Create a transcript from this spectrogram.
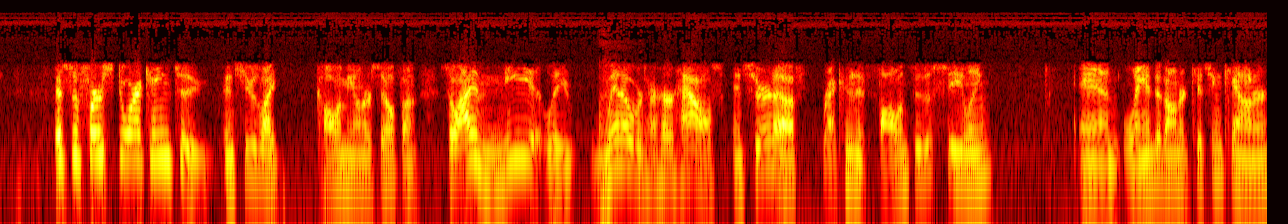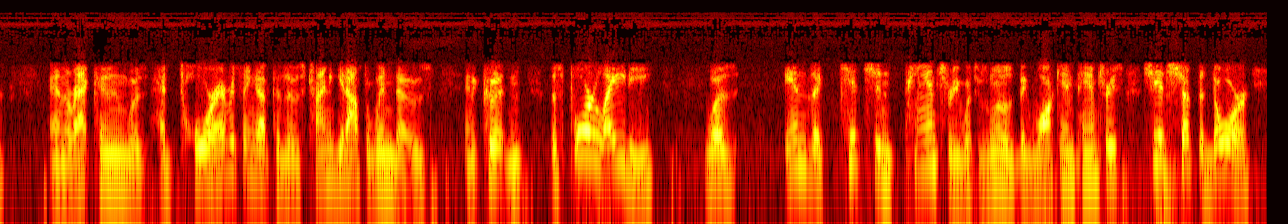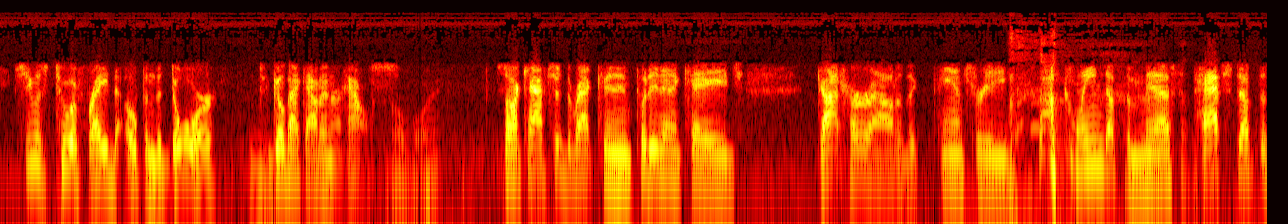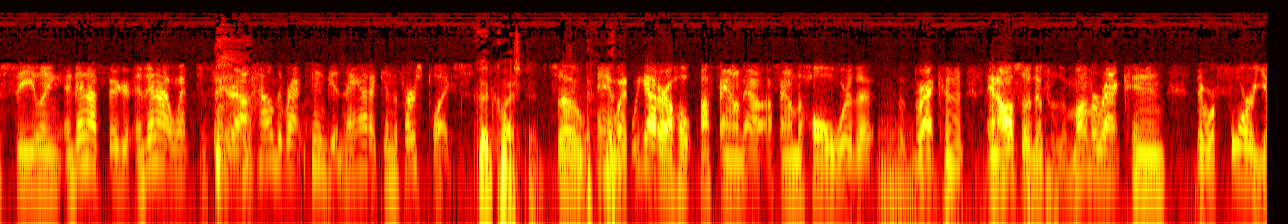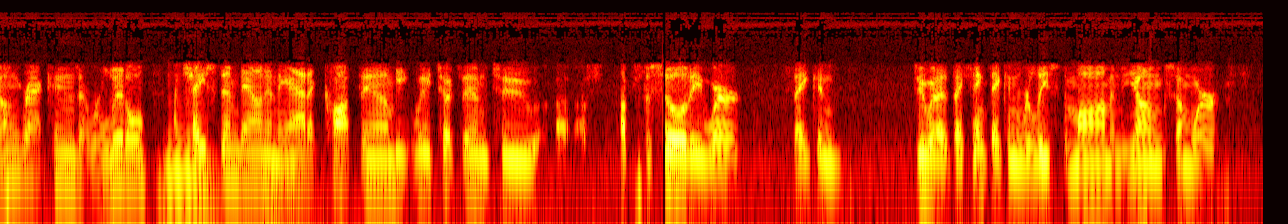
It's the first store I came to, and she was like calling me on her cell phone. So I immediately went over to her house, and sure enough, raccoon had fallen through the ceiling and landed on her kitchen counter. And the raccoon was had tore everything up because it was trying to get out the windows, and it couldn't. This poor lady was in the kitchen pantry, which was one of those big walk-in pantries. She had shut the door. She was too afraid to open the door to go back out in her house. Oh boy. So I captured the raccoon, put it in a cage, got her out of the pantry, cleaned up the mess, patched up the ceiling, and then I figured, and then I went to figure out how the raccoon get in the attic in the first place. Good question. So anyway, we got her a hole. I found out. I found the hole where the, the mm. raccoon, and also this was a mama raccoon. There were four young raccoons that were little. I mm. chased them down in the attic, caught them. We, we took them to a, a facility where they can do it. They think they can release the mom and the young somewhere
